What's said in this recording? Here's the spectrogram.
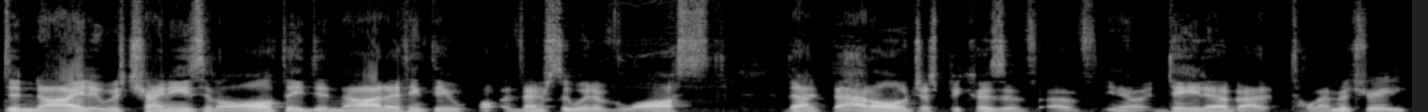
denied it was Chinese at all. If they did not, I think they eventually would have lost that battle just because of, of you know data about telemetry.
